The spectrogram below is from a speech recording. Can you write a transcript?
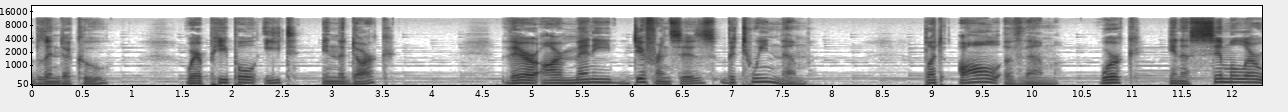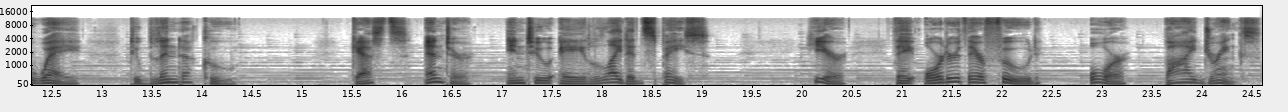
Blinde Kuh where people eat in the dark. There are many differences between them, but all of them work in a similar way to Blinde Kuh. Guests enter into a lighted space. Here, they order their food or buy drinks.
